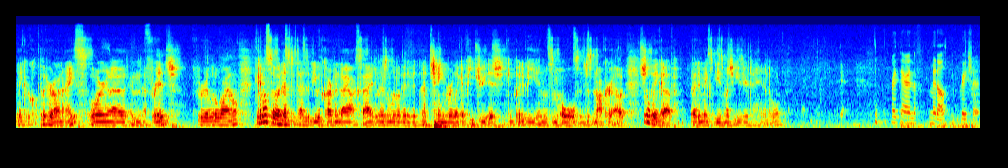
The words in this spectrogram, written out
make her put her on ice or uh, in a fridge for a little while. You can also anesthetize a bee with carbon dioxide, and there's a little bit of a, a chamber, like a petri dish. You can put a bee in with some holes and just knock her out. She'll wake up, but it makes bees much easier to handle. Right there in the middle, gray shirt.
